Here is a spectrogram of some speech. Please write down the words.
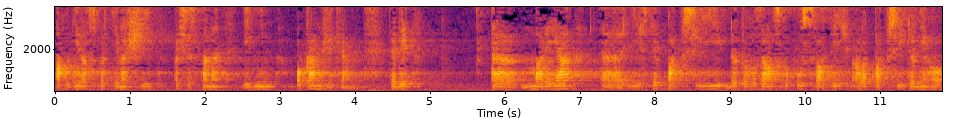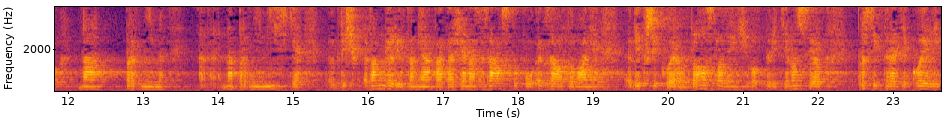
a hodina smrti naší, až se stane jedním okamžikem. Tedy Maria Eh, jistě patří do toho zástupu svatých, ale patří do něho na prvním, eh, na prvním místě. Když v Evangeliu tam nějaká ta žena ze zástupu exaltovaně vykřikuje, no, blahoslavený život, který tě nosil, prsy, které tě kojili,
